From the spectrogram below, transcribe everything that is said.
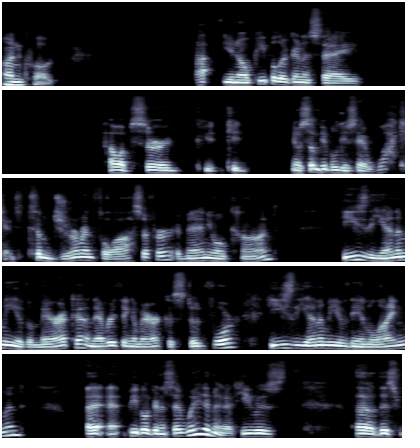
Unquote. Uh, you know, people are going to say, how absurd could, could you know, some people can say, what? Some German philosopher, Immanuel Kant, he's the enemy of America and everything America stood for. He's the enemy of the Enlightenment. Uh, uh people are going to say, wait a minute, he was uh, this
